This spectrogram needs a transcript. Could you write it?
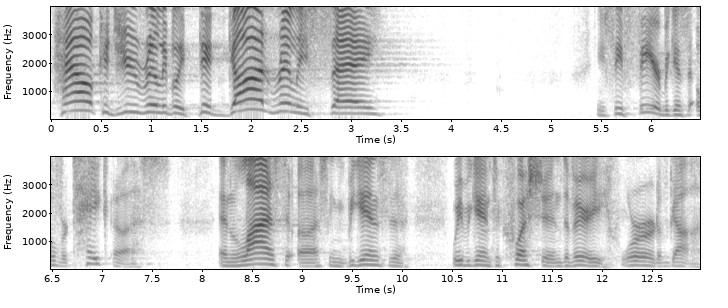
How could you really believe? Did God really say? You see, fear begins to overtake us and lies to us and begins to we begin to question the very word of God.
